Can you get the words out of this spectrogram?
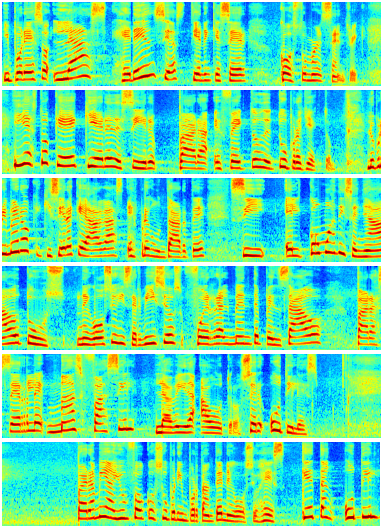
Y por eso las gerencias tienen que ser customer centric. ¿Y esto qué quiere decir para efectos de tu proyecto? Lo primero que quisiera que hagas es preguntarte si el cómo has diseñado tus negocios y servicios fue realmente pensado para hacerle más fácil la vida a otros, ser útiles. Para mí hay un foco súper importante en negocios, es qué tan útil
